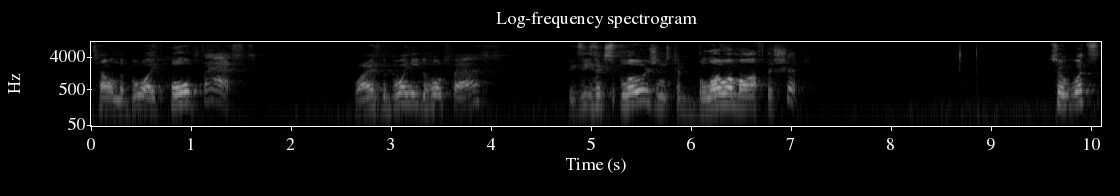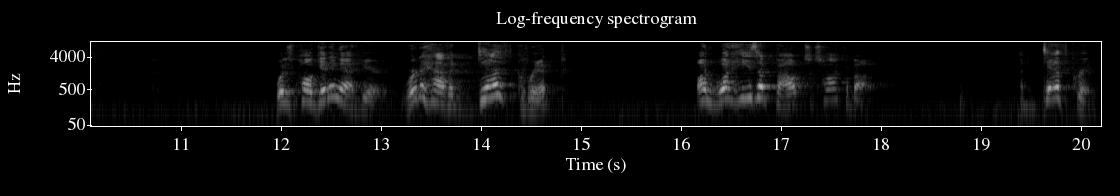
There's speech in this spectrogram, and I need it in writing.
telling the boy, hold fast. Why does the boy need to hold fast? Because these explosions could blow him off the ship. So what's what is Paul getting at here? We're to have a death grip on what he's about to talk about. A death grip.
